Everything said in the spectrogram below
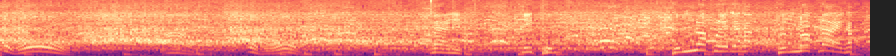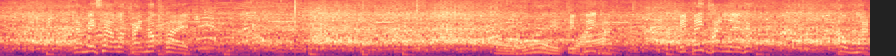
โอ้โหอ้าวโอ้โห แม่นี่นี่ถึงถึงน็อกเลยนะครับ ถึงน็อกได้ครับ แต่ไม่ทราบว่าใครน็อกใคร โอ้ยปิดไม่ทันปิดไม่ทันเลยครับ เอาหมัด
